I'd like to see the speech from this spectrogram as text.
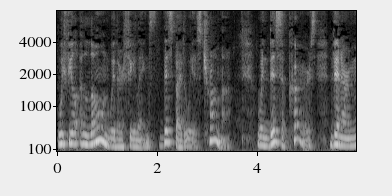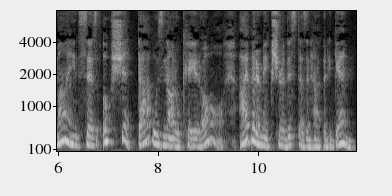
we feel alone with our feelings. This, by the way, is trauma. When this occurs, then our mind says, oh shit, that was not okay at all. I better make sure this doesn't happen again.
